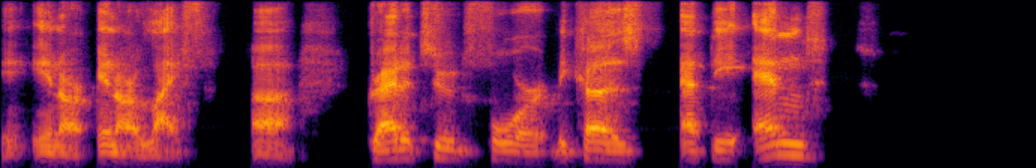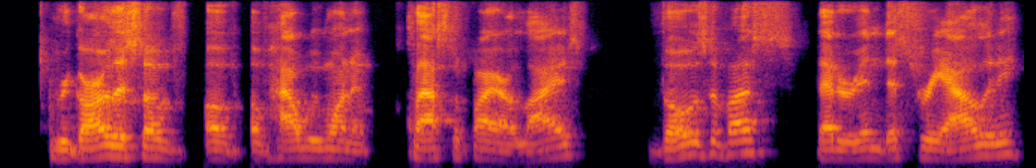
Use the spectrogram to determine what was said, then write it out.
in our in our life. Uh gratitude for because at the end regardless of of of how we want to classify our lives those of us that are in this reality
